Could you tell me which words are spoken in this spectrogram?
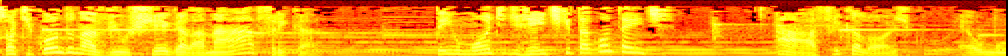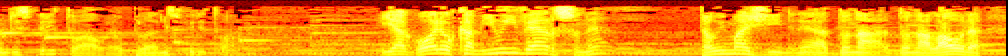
Só que quando o navio chega lá na África, tem um monte de gente que está contente. A África, lógico, é o mundo espiritual, é o plano espiritual. E agora é o caminho inverso, né? Então imagine, né? A dona, a dona Laura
